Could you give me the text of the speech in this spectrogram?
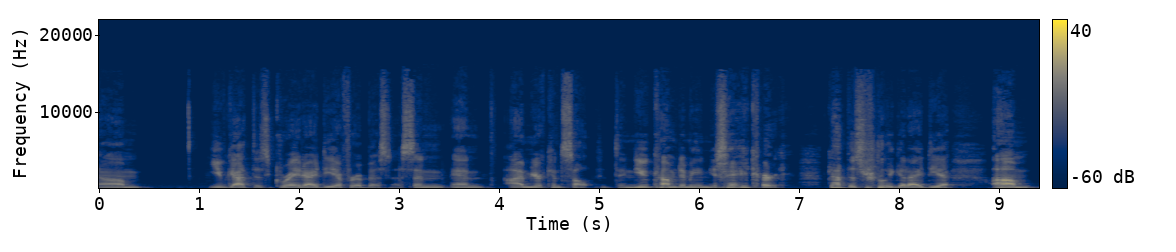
um, you've got this great idea for a business and and I'm your consultant and you come to me and you say, hey, Kirk, I've got this really good idea. Um,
